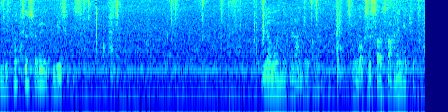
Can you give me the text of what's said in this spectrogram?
여기 포트 수를 쓰고 있어. 이거 먹는데 별로 안 좋을 거야. 이 먹스 써서 하는 게 좋을 거야.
